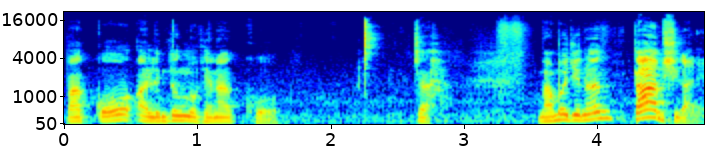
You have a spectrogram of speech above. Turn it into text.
받고 알림 등록 해놨고, 자 나머지는 다음 시간에.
